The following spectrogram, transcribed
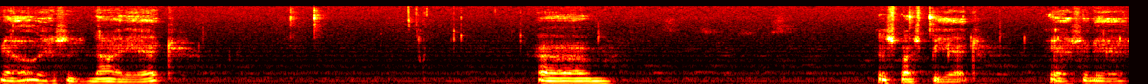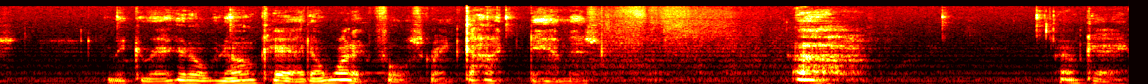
No, this is not it. Um, this must be it. Yes, it is. Let me drag it over. No, okay, I don't want it full screen. God damn this. Ah. Okay.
